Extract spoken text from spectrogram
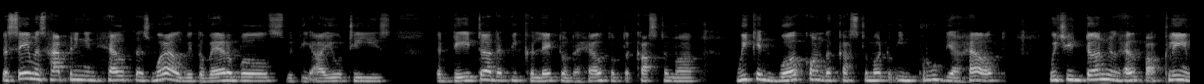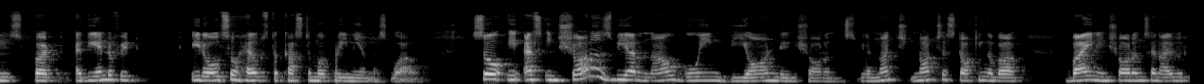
The same is happening in health as well with the wearables with the iots the data that we collect on the health of the customer. We can work on the customer to improve their health which in turn will help our claims but at the end of it it also helps the customer premium as well. So as insurers we are now going beyond insurance. We are not not just talking about buy an insurance and i will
